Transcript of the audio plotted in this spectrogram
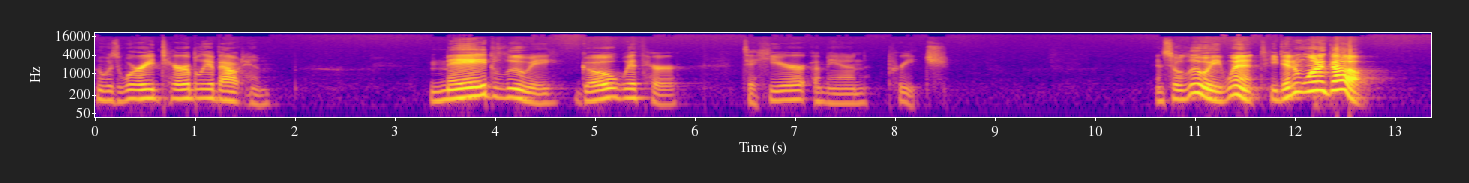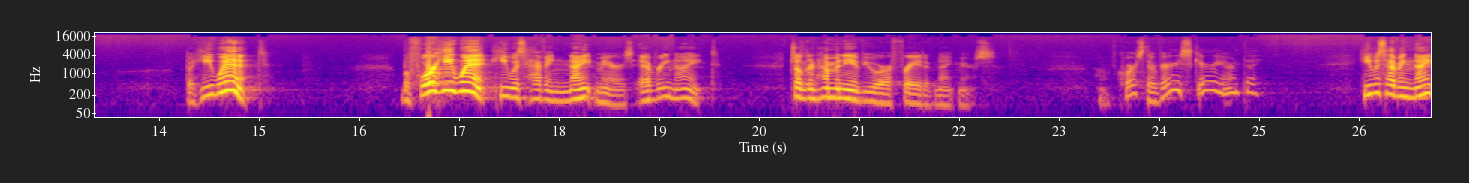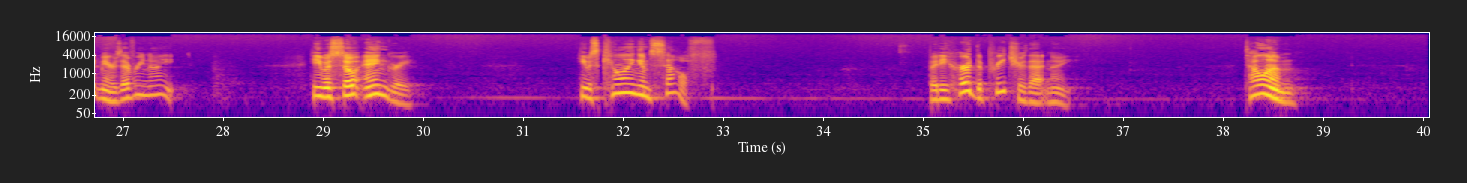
who was worried terribly about him, made Louis go with her to hear a man preach. And so Louis went. He didn't want to go, but he went. Before he went, he was having nightmares every night. Children, how many of you are afraid of nightmares? Of course, they're very scary, aren't they? He was having nightmares every night. He was so angry. He was killing himself. But he heard the preacher that night tell him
